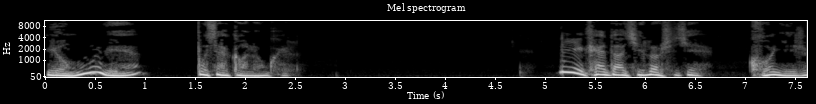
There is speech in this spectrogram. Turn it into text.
永远不再搞轮回了，离开到极乐世界。可以是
